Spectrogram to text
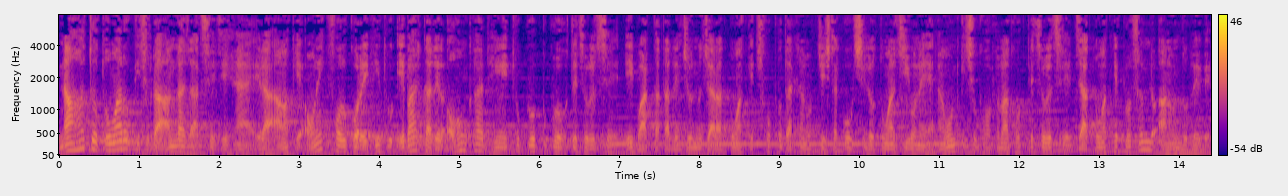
না হয়তো তোমারও কিছুটা আন্দাজ আছে যে হ্যাঁ এরা আমাকে অনেক ফল করে, কিন্তু এবার তাদের অহংকার ভেঙে টুকরো টুকরো হতে চলেছে। এই বার্তা তাদের জন্য যারা তোমাকে ছোট দেখানোর চেষ্টা করছিল, তোমার জীবনে এমন কিছু ঘটনা ঘটতে চলেছে যা তোমাকে প্রচণ্ড আনন্দ দেবে।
